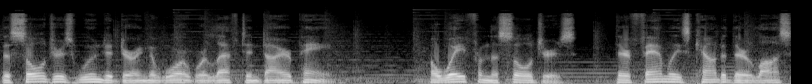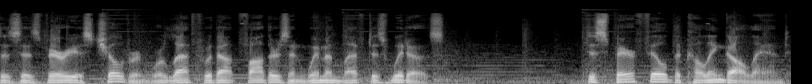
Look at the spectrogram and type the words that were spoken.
the soldiers wounded during the war were left in dire pain. Away from the soldiers, their families counted their losses as various children were left without fathers and women left as widows. Despair filled the Kalinga land,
